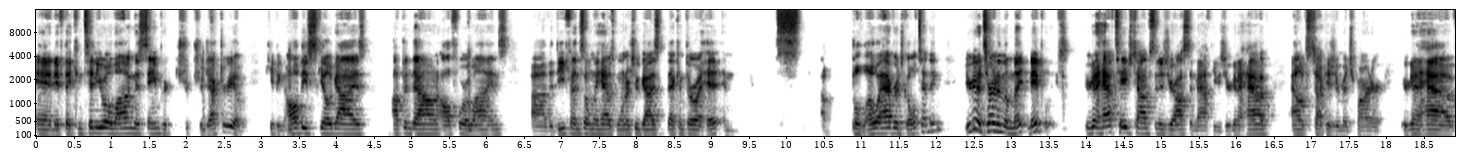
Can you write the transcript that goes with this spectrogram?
and if they continue along the same tra- trajectory of keeping all these skill guys up and down all four lines, uh, the defense only has one or two guys that can throw a hit and below average goaltending, you're going to turn into the Maple Leafs. You're going to have Tage Thompson as your Austin Matthews. You're going to have Alex Tuch as your Mitch Marner. You're going to have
